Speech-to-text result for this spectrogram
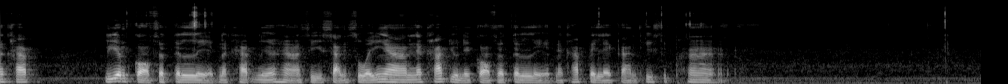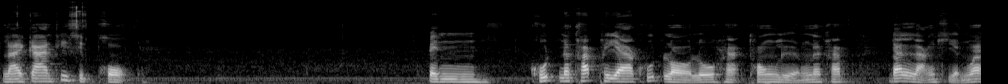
นะครับ เลี่ยมกรอบสเตนเลสนะครับ เนื้อหาสีสันสวยงามนะครับ อยู่ในกรอบสเตนเลสนะครับ เป็นรายการที่ 15 รายการที่ 16 เป็นคุดนะครับพญาคุดหล่อโลหะทองเหลืองนะครับ ด้านหลังเขียนว่า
